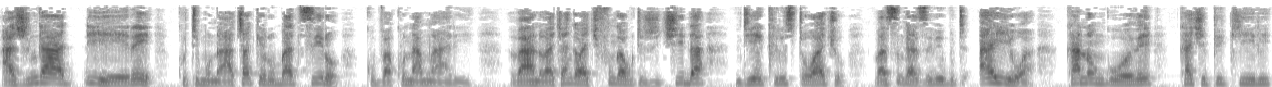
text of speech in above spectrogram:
hazvingadi here kuti munhu atsvake rubatsiro kubva kuna mwari? Vanhu vachange vachifunga kuti zvichida ndiye kristu wacho vasingazivi kuti aiwa kanongove kachipikiri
